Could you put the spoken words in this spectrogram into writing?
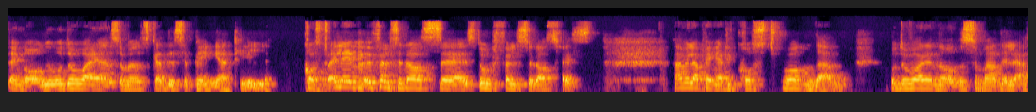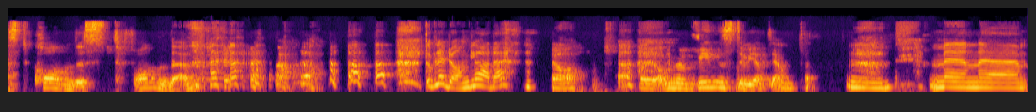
en gång och då var det en som önskade sig pengar till kost, eller födelsedags, eh, stor födelsedagsfest. Han ville ha pengar till Kostfonden. Och då var det någon som hade läst Konstfonden. då blev de glada. ja, om den finns det vet jag inte. Mm. Men eh,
